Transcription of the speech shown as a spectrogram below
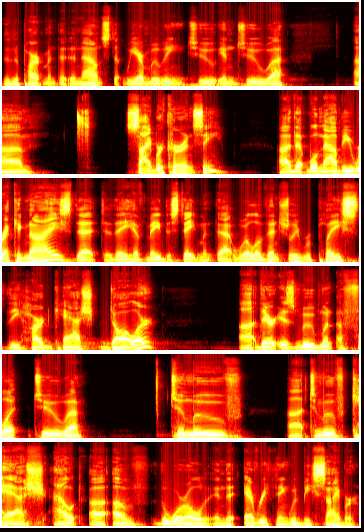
the department that announced that we are moving to into um, cyber currency uh, that will now be recognized, that they have made the statement that will eventually replace the hard cash dollar. Uh, there is movement afoot to uh, to move uh, to move cash out uh, of the world, and that everything would be cyber.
